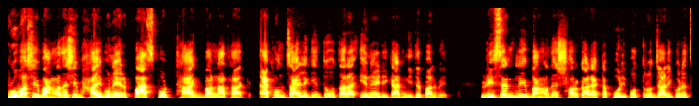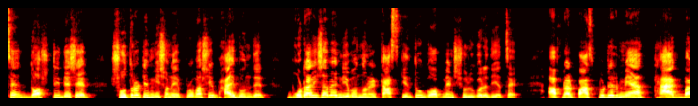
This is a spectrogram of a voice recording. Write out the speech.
প্রবাসী বাংলাদেশি ভাই বোনের পাসপোর্ট থাক বা না থাক, এখন চাইলে কিন্তু তারা এনআইডি কার্ড নিতে পারবে। রিসেন্টলি বাংলাদেশ সরকার একটা পরিপত্র জারি করেছে। দশটি দেশের সতেরোটি মিশনে প্রবাসী ভাই বোনদের ভোটার হিসাবে নিবন্ধনের কাজ কিন্তু গভর্নমেন্ট শুরু করে দিয়েছে। আপনার পাসপোর্টের মেয়াদ থাক বা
